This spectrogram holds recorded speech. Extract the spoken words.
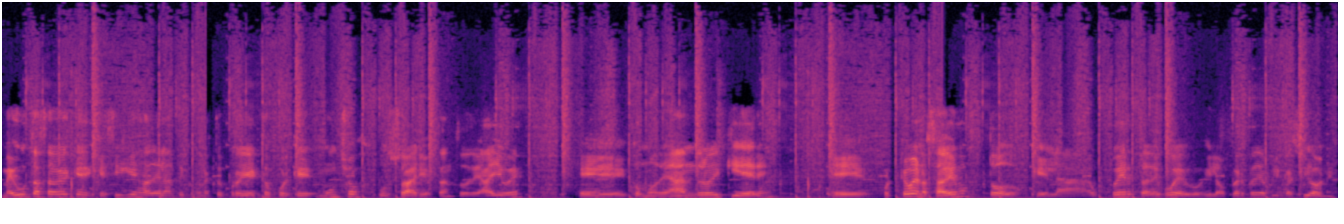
me gusta saber que, sigues adelante con estos proyectos porque muchos usuarios, tanto de iOS eh, como de Android, quieren porque bueno, sabemos todos que la oferta de juegos y la oferta de aplicaciones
